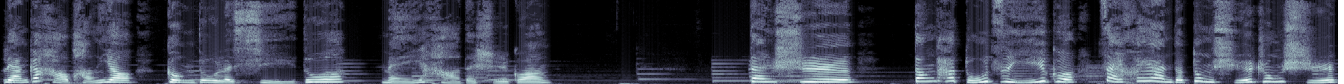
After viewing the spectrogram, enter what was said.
两个好朋友共度了许多美好的时光，但是当他独自一个在黑暗的洞穴中时，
